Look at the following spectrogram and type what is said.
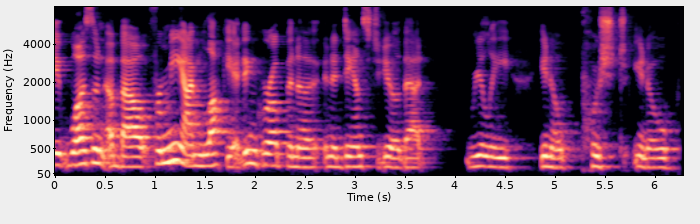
it wasn't about for me, I'm lucky. I didn't grow up in a in a dance studio that really, you know, pushed, you know,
